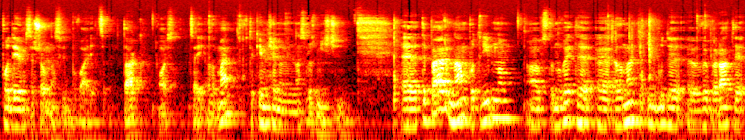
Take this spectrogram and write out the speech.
подивимося, що в нас відбувається. Так, ось цей елемент, таким чином він у нас розміщений. Е, Тепер нам потрібно е, встановити елемент, який буде вибирати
